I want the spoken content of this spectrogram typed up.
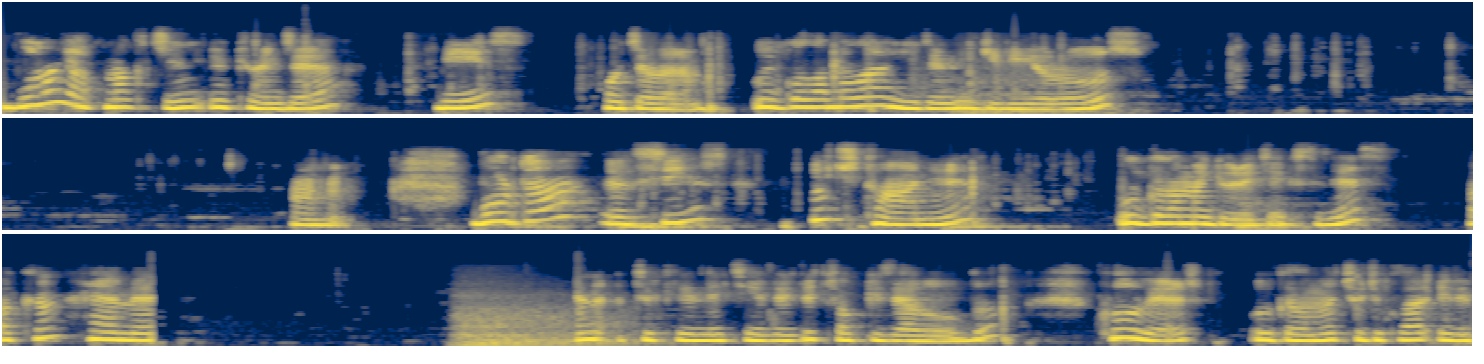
Bunu yapmak için ilk önce biz hocalarım uygulamalar yerine giriyoruz. Burada e, siz 3 tane uygulama göreceksiniz. Bakın hemen Türklerine çevirdi. Çok güzel oldu. Cover uygulama çocuklar evi.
